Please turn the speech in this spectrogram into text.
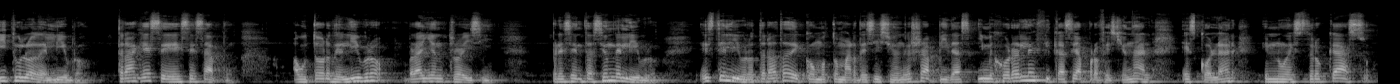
Título del libro: Tráguese ese sapo. Autor del libro: Brian Tracy. Presentación del libro. Este libro trata de cómo tomar decisiones rápidas y mejorar la eficacia profesional, escolar en nuestro caso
